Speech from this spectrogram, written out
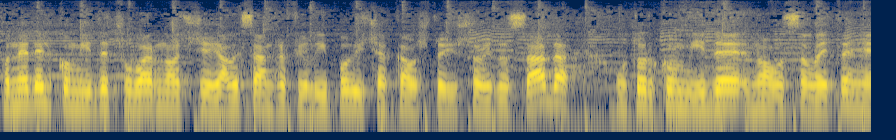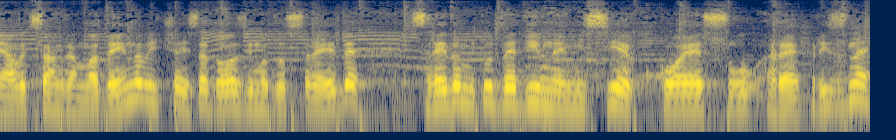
Ponedeljkom ide Čuvar noći Aleksandra Filipovića, kao što je išao i do sada. Utorkom ide novo saletanje Aleksandra Mladenovića i sad dolazimo do srede. Sredom i tu dve divne emisije koje su reprizne.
